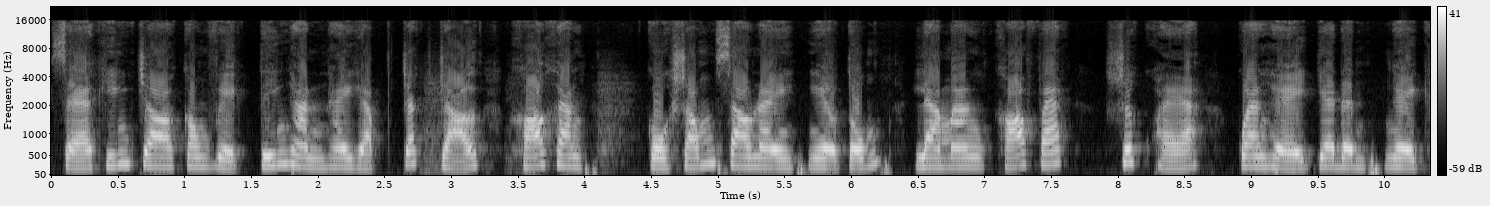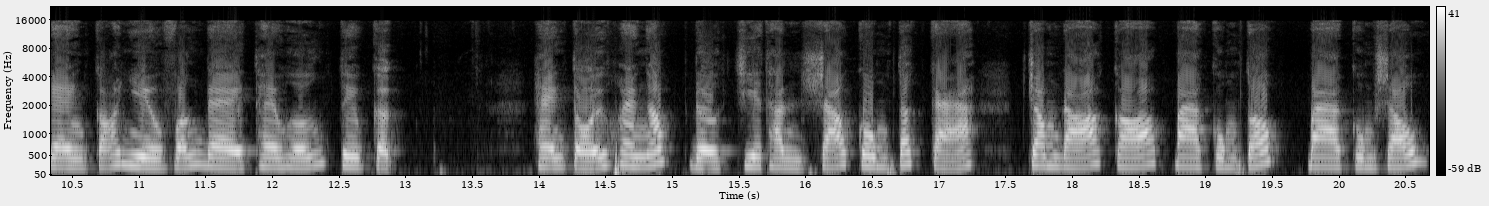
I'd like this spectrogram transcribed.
sẽ khiến cho công việc tiến hành hay gặp trắc trở, khó khăn. Cuộc sống sau này nghèo túng, làm ăn khó phát, sức khỏe, quan hệ gia đình ngày càng có nhiều vấn đề theo hướng tiêu cực. Hàng tuổi hoang ốc được chia thành 6 cung tất cả, trong đó có 3 cung tốt, 3 cung xấu,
